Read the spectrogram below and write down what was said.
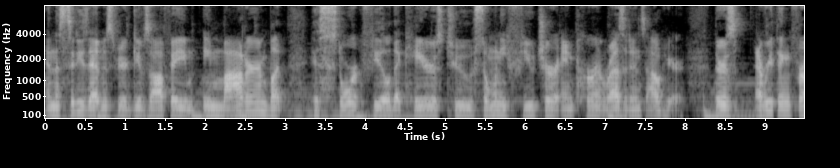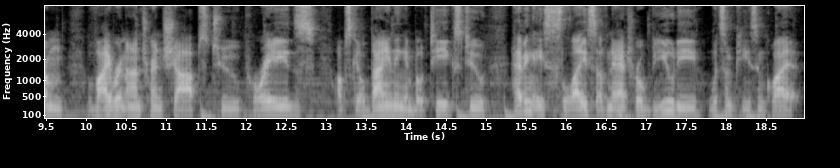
and the city's atmosphere gives off a, a modern but historic feel that caters to so many future and current residents out here. There's everything from vibrant on trend shops to parades upscale dining and boutiques to having a slice of natural beauty with some peace and quiet.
